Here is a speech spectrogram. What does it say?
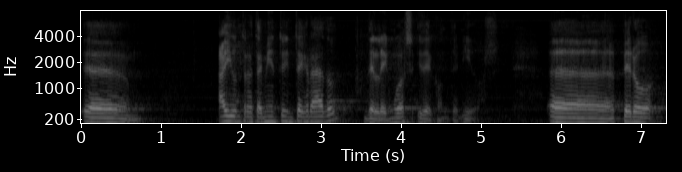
eh, hay un tratamiento integrado de lenguas y de contenidos. Eh, pero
